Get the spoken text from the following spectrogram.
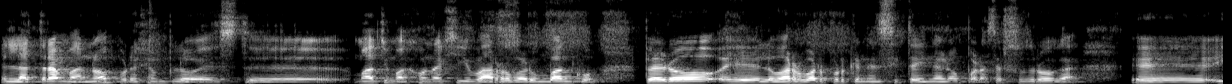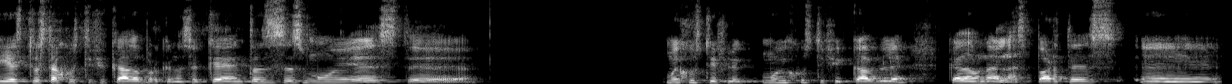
en la trama, ¿no? Por ejemplo, este, Matthew McConaughey va a robar un banco, pero eh, lo va a robar porque necesita dinero para hacer su droga. Eh, y esto está justificado porque no sé qué. Entonces es muy, este, muy, muy justificable cada una de las partes eh,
